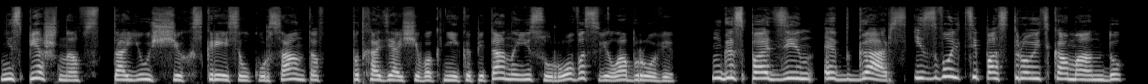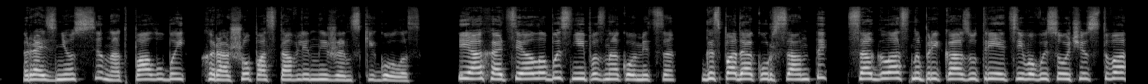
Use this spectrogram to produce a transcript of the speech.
неспешно встающих с кресел курсантов, подходящего к ней капитана и сурово свела брови. «Господин Эдгарс, извольте построить команду», — разнесся над палубой хорошо поставленный женский голос. «Я хотела бы с ней познакомиться. Господа курсанты, согласно приказу третьего высочества,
